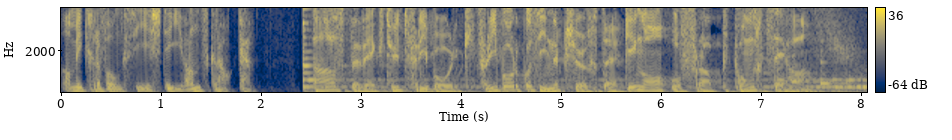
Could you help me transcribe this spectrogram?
Am Mikrofon war Ivan Skrake. Das bewegt heute Freiburg. Freiburg aus seiner Geschichte. Ging auf frapp.ch.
